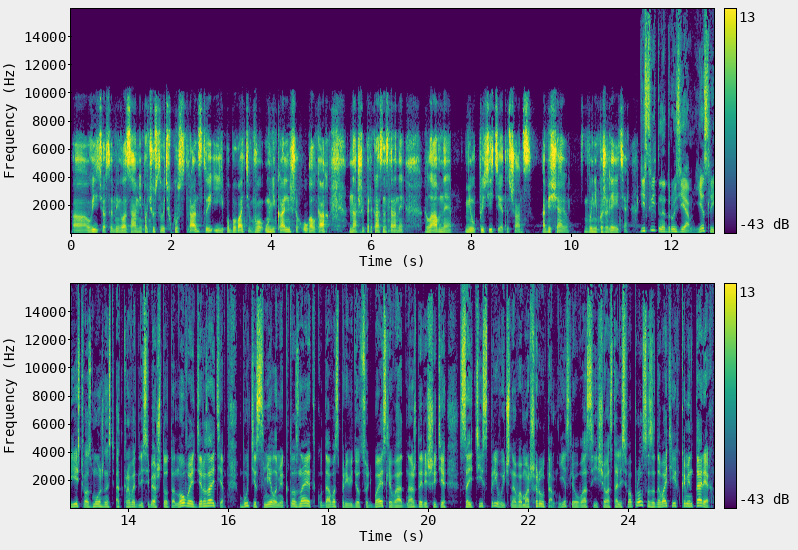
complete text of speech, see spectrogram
а, увидеть ее своими глазами, почувствовать вкус странствий и побывать в уникальнейших уголках нашей прекрасной страны. Главное, не упустите этот шанс. Обещаю вы не пожалеете. Действительно, друзья, если есть возможность открывать для себя что-то новое, дерзайте. Будьте смелыми. Кто знает, куда вас приведет судьба, если вы однажды решите сойти с привычного маршрута. Если у вас еще остались вопросы, задавайте их в комментариях.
